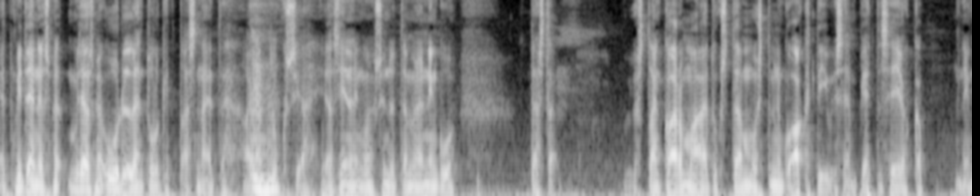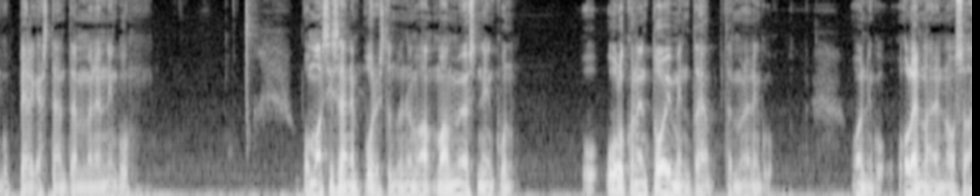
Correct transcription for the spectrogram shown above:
että miten jos, me, miten jos me uudelleen tulkittaisiin näitä ajatuksia. Mm-hmm. Ja siinä niin kuin syntyi tämmöinen niin kuin, tästä jostain karma-ajatuksesta ja muista niin kuin aktiivisempi, että se ei ole niin kuin pelkästään tämmöinen niin kuin oma sisäinen puhdistuminen, vaan, vaan myös niin kuin ulkoinen toiminta ja tämmöinen niin kuin on niin kuin olennainen osa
